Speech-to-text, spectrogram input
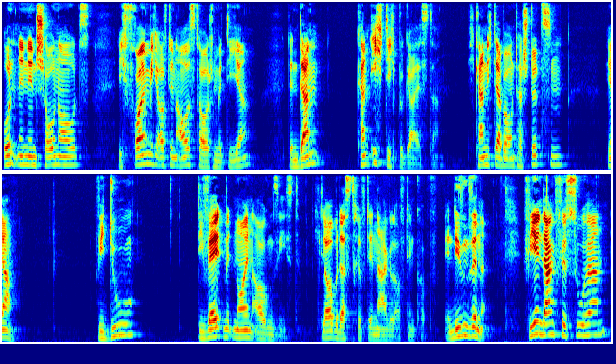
unten in den Show Notes. Ich freue mich auf den Austausch mit dir, denn dann kann ich dich begeistern. Ich kann dich dabei unterstützen, ja, wie du die Welt mit neuen Augen siehst. Ich glaube, das trifft den Nagel auf den Kopf. In diesem Sinne, vielen Dank fürs Zuhören,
